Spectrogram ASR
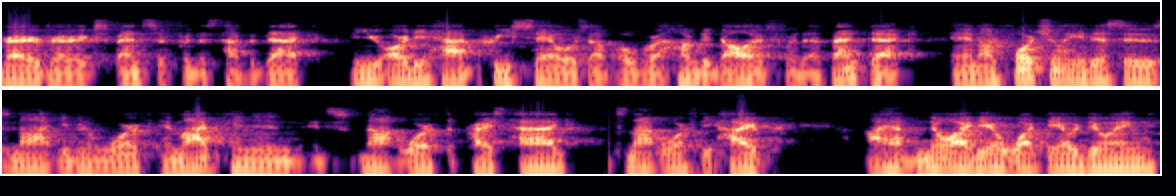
very, very expensive for this type of deck and you already had pre-sales of over a hundred dollars for the event deck. And unfortunately, this is not even worth, in my opinion, it's not worth the price tag. It's not worth the hype. I have no idea what they are doing.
